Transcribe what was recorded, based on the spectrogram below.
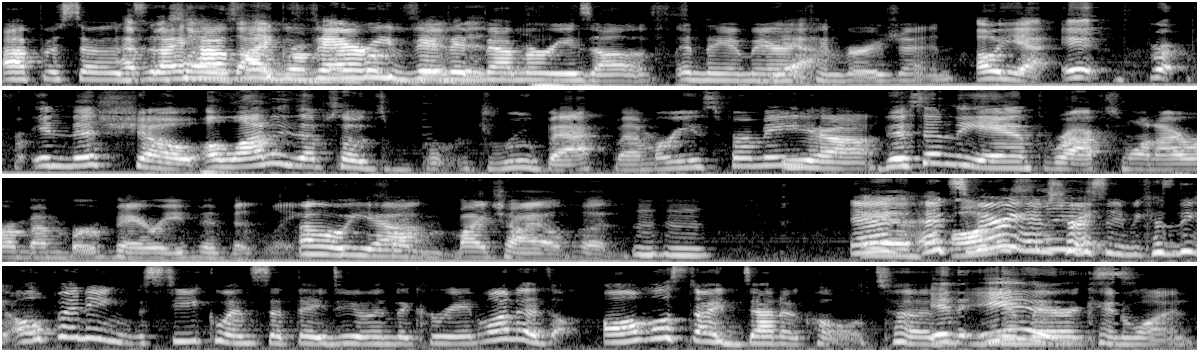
episodes, that I have like remember very vivid vividly. memories of in the American version. Oh yeah, it for, for, in this show, a lot of these episodes br- drew back memories for me. Yeah. This and the anthrax one I remember very vividly. Oh yeah. from my childhood. Mm-hmm. And, And it's very interesting because the opening sequence that they do in the Korean one is almost identical to the is. American one.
